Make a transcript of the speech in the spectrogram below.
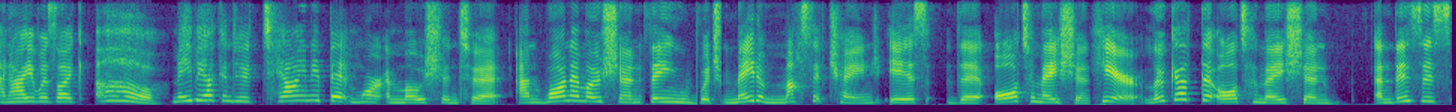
And I was like, oh, maybe I can do a tiny bit more emotion to it. And one emotion thing which made a massive change is the automation. Here, look at the automation. And this is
